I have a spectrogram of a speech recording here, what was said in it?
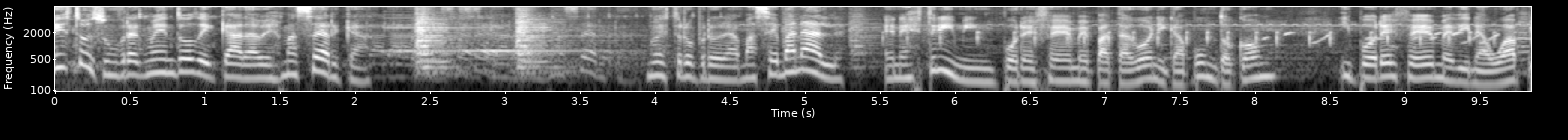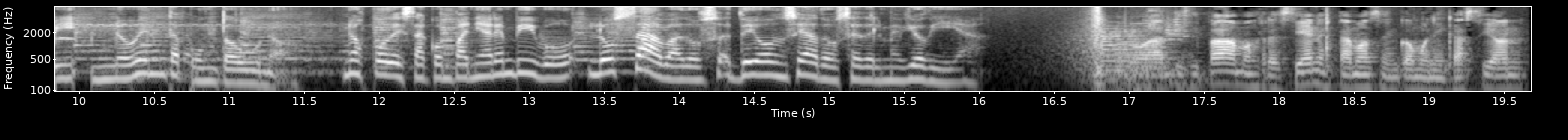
Esto es un fragmento de Cada vez más cerca. Nuestro programa semanal en streaming por fmpatagónica.com y por FM Dinahuapi 90.1. Nos podés acompañar en vivo los sábados de 11 a 12 del mediodía. Como anticipábamos recién, estamos en comunicación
